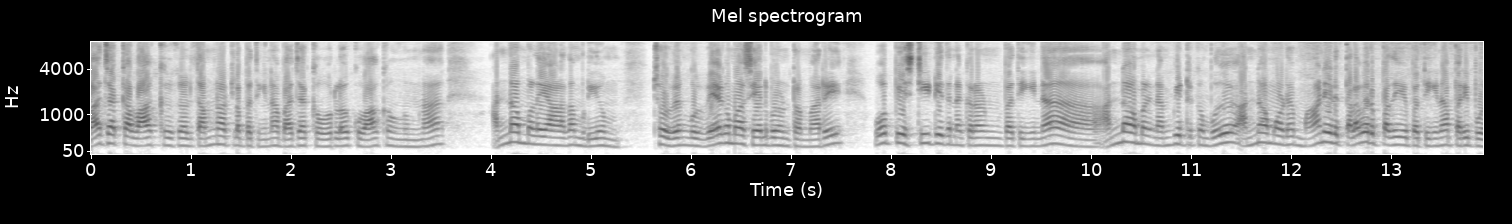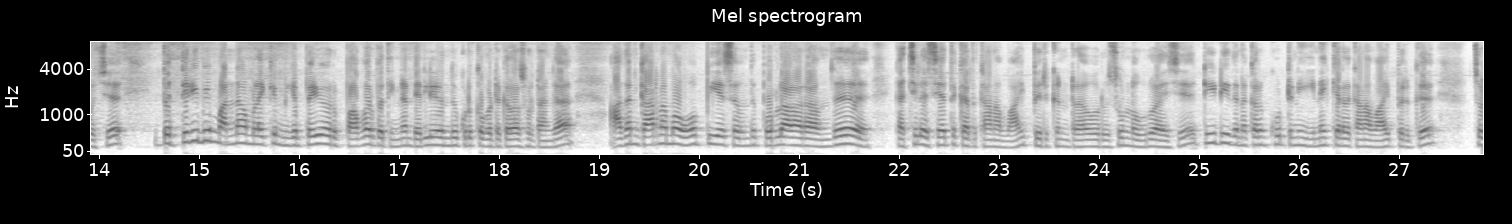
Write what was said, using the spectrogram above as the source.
பாஜக வாக்குகள் தமிழ்நாட்டில் பார்த்திங்கன்னா பாஜக ஓரளவுக்கு வாக்குங்கன்னா அண்ணாமலையால் தான் முடியும். ஸோ வேக வேகமாக செயல்படுன்ற மாதிரி ஓபிஎஸ் டிடி தினகரன் பார்த்தீங்கன்னா அண்ணாமலை நம்பிட்டு இருக்கும்போது அண்ணாமலையோட மாநில தலைவர் பதவி பார்த்தீங்கன்னா பறிப்போச்சு இப்போ திரும்பியும் அண்ணாமலைக்கு மிகப்பெரிய ஒரு பவர் பார்த்தீங்கன்னா டெல்லியிலேருந்து கொடுக்கப்பட்டிருக்கதா சொல்கிறாங்க அதன் காரணமாக ஓபிஎஸ்ஸை வந்து பொருளாதாரம் வந்து கட்சியில் சேர்த்துக்கிறதுக்கான வாய்ப்பு இருக்குன்ற ஒரு சூழ்நிலை உருவாயிடுச்சு. டிடி தினகரன் கூட்டணி இணைக்கிறதுக்கான வாய்ப்பு இருக்குது ஸோ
